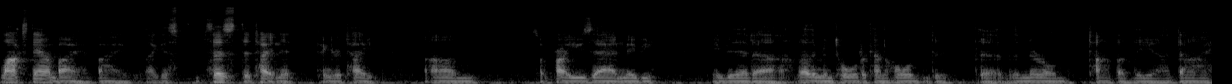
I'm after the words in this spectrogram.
locks down by, by I guess, says to tighten it finger tight. Um, so I'll probably use that and maybe maybe that uh, Leatherman tool to kind of hold the, the, the knurled top of the uh, die.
